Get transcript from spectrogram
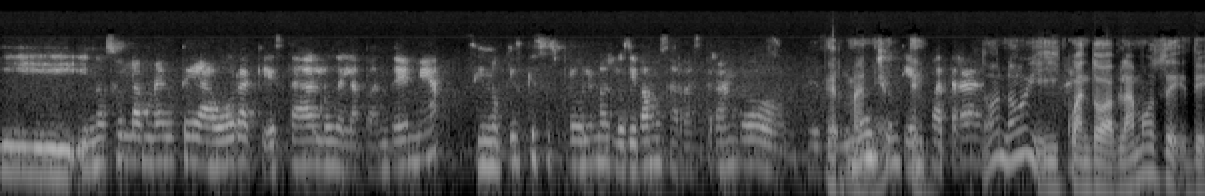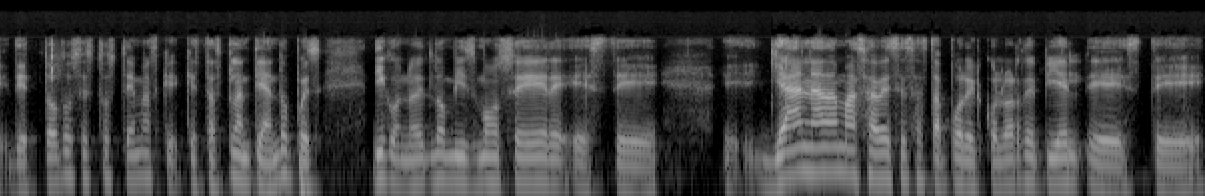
Y, no solamente ahora que está lo de la pandemia, sino que es que esos problemas los llevamos arrastrando desde mucho tiempo atrás. No, no, y cuando hablamos de, de, de todos estos temas que, que, estás planteando, pues digo, no es lo mismo ser este eh, ya nada más a veces hasta por el color de piel, este,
